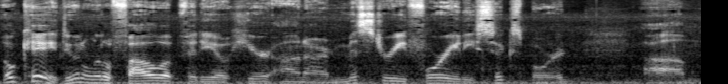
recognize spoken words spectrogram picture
Okay, doing a little follow-up video here on our Mystery 486 board. Um,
